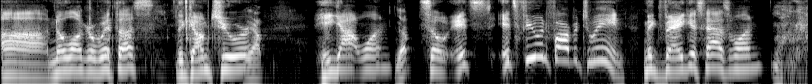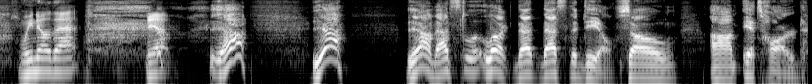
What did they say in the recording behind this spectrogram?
uh, no longer with us, the gum chewer. Yep. He got one. Yep. So it's it's few and far between. McVegas has one. Oh God. We know that. yep. yeah, yeah, yeah. That's look that that's the deal. So um, it's hard.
